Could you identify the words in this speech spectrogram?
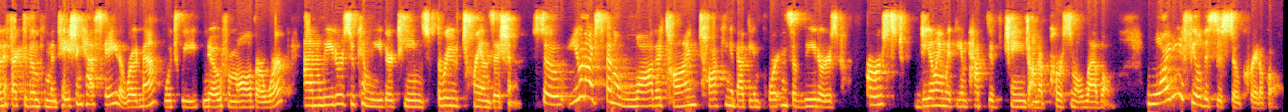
an effective implementation cascade, a roadmap, which we know from all of our work, and leaders who can lead their teams through transition. So, you and I have spent a lot of time talking about the importance of leaders first dealing with the impact of change on a personal level. Why do you feel this is so critical?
